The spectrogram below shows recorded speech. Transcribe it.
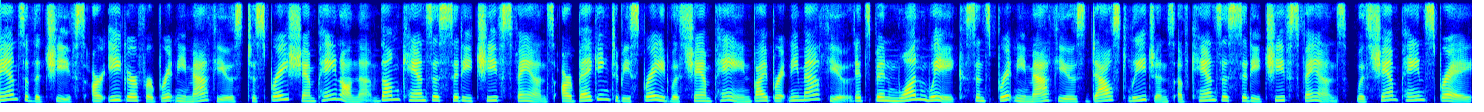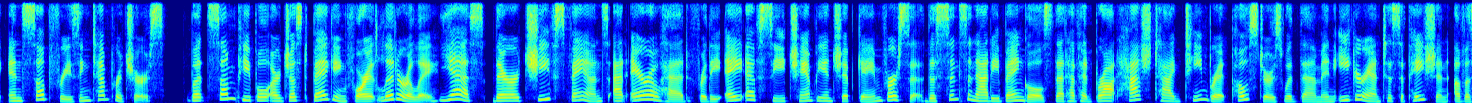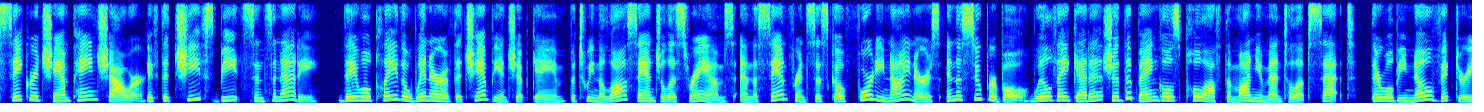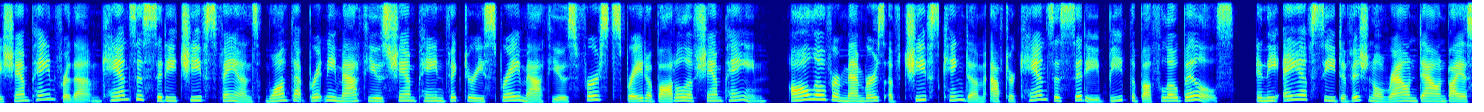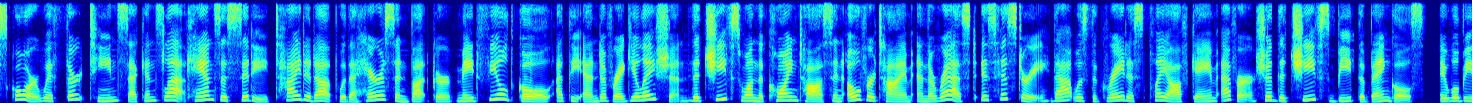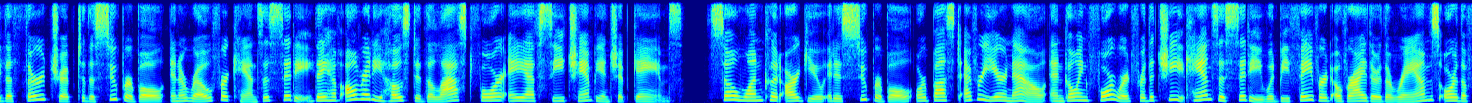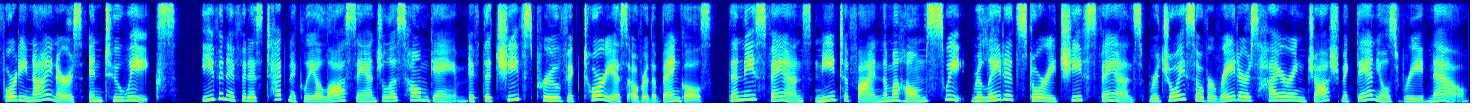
fans of the Chiefs are eager for Brittany Matthews to spray champagne on them. Some Kansas City Chiefs fans are begging to be sprayed with champagne by Brittany Matthews. It's been one week since Brittany Matthews doused legions of Kansas City Chiefs fans with champagne spray in sub-freezing temperatures but some people are just begging for it literally. Yes, there are Chiefs fans at Arrowhead for the AFC Championship game versus the Cincinnati Bengals that have had brought hashtag TeamBritt posters with them in eager anticipation of a sacred champagne shower. If the Chiefs beat Cincinnati, they will play the winner of the championship game between the Los Angeles Rams and the San Francisco 49ers in the Super Bowl. Will they get it? Should the Bengals pull off the monumental upset, there will be no victory champagne for them. Kansas City Chiefs fans want that Brittany Matthews champagne victory spray Matthews first sprayed a bottle of champagne all over members of Chiefs Kingdom after Kansas City beat the Buffalo Bills in the AFC divisional round down by a score with 13 seconds left. Kansas City tied it up with a Harrison Butker made field goal at the end of regulation. The Chiefs won the coin toss in overtime and the rest is history. That was the greatest playoff game ever. Should the Chiefs beat the Bengals, it will be the third trip to the Super Bowl in a row for Kansas City. They have already hosted the last four AFC championship games. So one could argue it is Super Bowl or bust every year now and going forward for the Chiefs. Kansas City would be favored over either the Rams or the 49ers in two weeks. Even if it is technically a Los Angeles home game. If the Chiefs prove victorious over the Bengals, then these fans need to find the Mahomes suite. Related story Chiefs fans rejoice over Raiders hiring Josh McDaniels read now.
